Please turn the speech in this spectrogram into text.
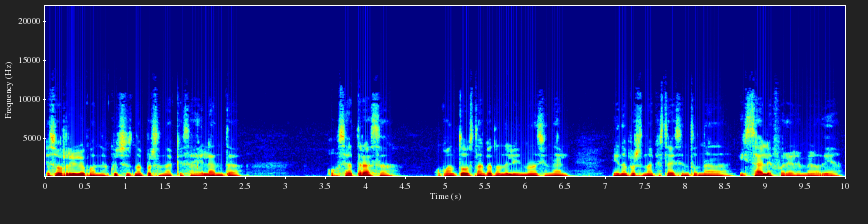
Es horrible cuando escuchas una persona que se adelanta. O se atrasa. O cuando todos están cantando el himno nacional. Y una persona que está desentonada. Y sale fuera de la melodía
